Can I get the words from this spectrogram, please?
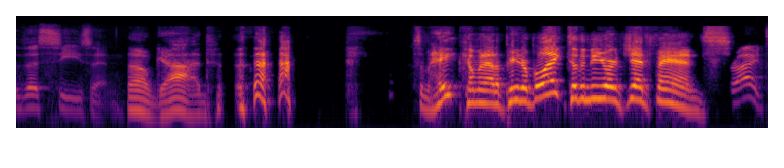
the season. Oh God. Some hate coming out of Peter Blake to the New York Jet fans. Right.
